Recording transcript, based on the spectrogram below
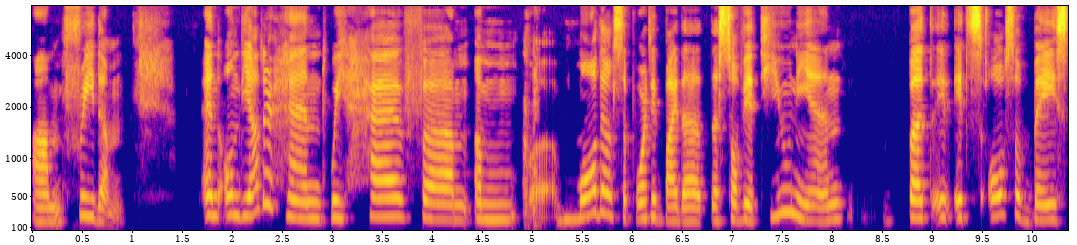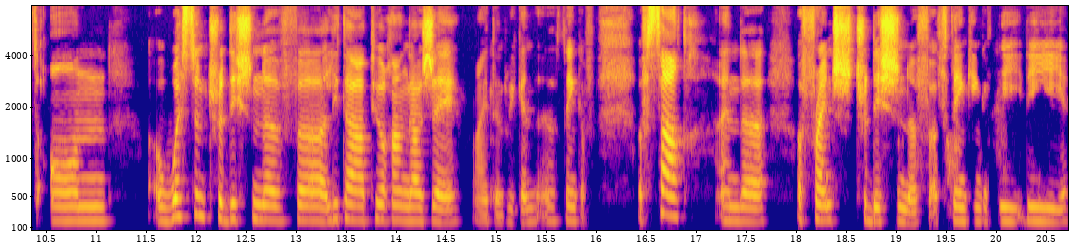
um, Freedom. And on the other hand, we have um, a, a, model supported by the, the Soviet Union, but it, it's also based on a Western tradition of uh, littérature engagée, right? And we can uh, think of, of Sartre and uh, a French tradition of, of thinking of the the,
